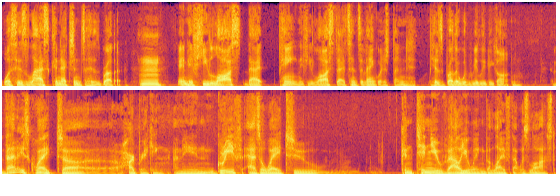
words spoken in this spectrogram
was his last connection to his brother. Mm. And if he lost that pain, if he lost that sense of anguish, then his brother would really be gone. That is quite uh, heartbreaking. I mean, grief as a way to continue valuing the life that was lost.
